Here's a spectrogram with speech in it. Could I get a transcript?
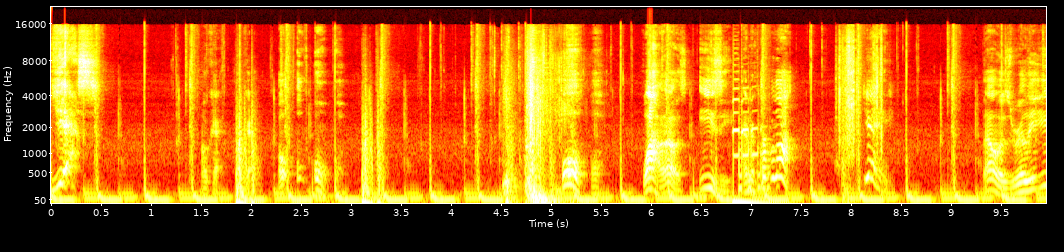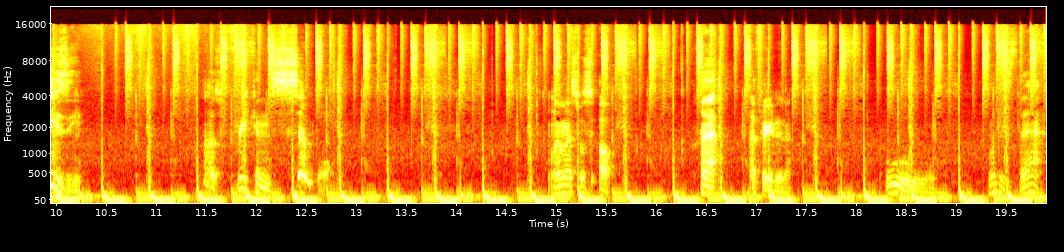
Yes! Okay, okay. Oh, oh, oh, oh. Oh, oh. Wow, that was easy. And a purple dot. Yay. That was really easy. That was freaking simple. What am I supposed to... Oh. I figured it out. Ooh. What is that?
